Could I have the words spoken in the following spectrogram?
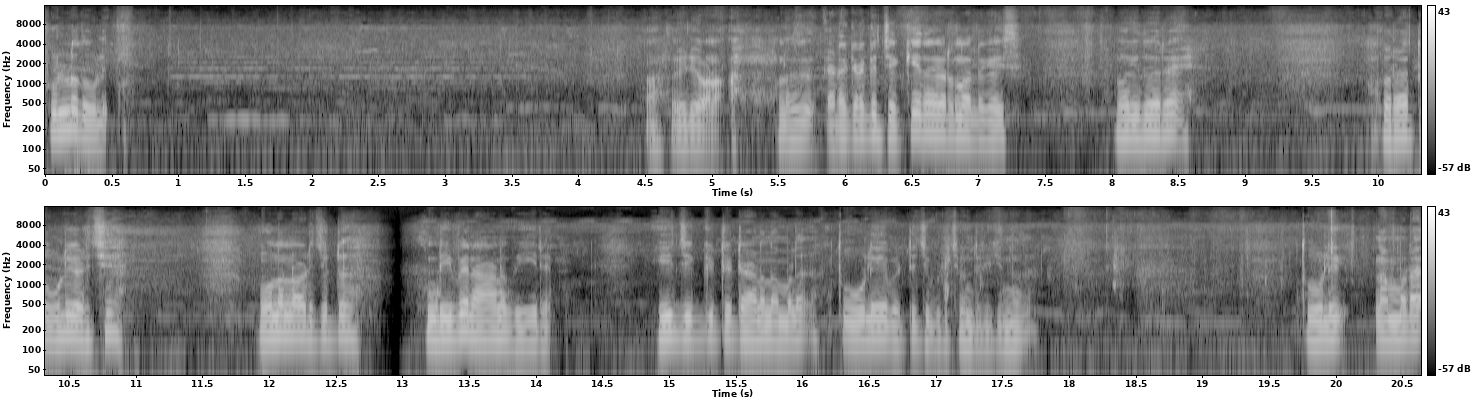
ഫുള്ള് തൂളി. ആ വീഡിയോ ആണോ നമ്മൾ ഇടയ്ക്കിടയ്ക്ക് ചെക്ക് ചെയ്ത് കയറുന്നല്ലോ ഗൈസ് നമുക്ക് ഇതുവരെ കുറേ തൂളി അടിച്ച് മൂന്നെണ്ണം അടിച്ചിട്ട് എന്റെ ഇവനാണ് വീരൻ. ഈ ജിഗ് ഇട്ടിട്ടാണ് നമ്മൾ തൂളിയെ വെട്ടിച്ച് പിടിച്ചുകൊണ്ടിരിക്കുന്നത് തൂളി നമ്മുടെ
